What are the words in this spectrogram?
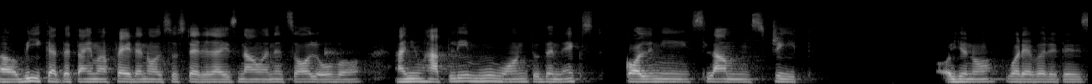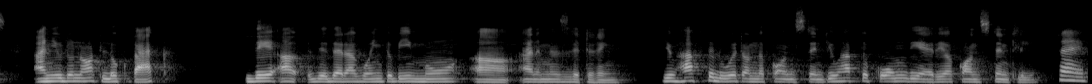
uh, weak at the time are fed and also sterilized now, and it's all over. And you happily move on to the next colony, slum, street, or you know, whatever it is, and you do not look back. They are, they- there are going to be more uh, animals littering. You have to do it on the constant. You have to comb the area constantly Right.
